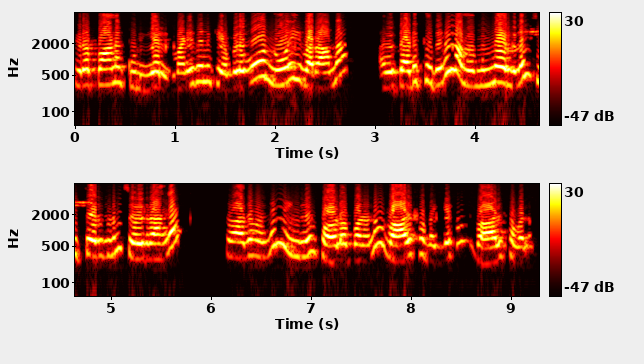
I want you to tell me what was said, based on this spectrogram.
சிறப்பான குளியல். மனிதனுக்கு எவ்வளவோ நோய் வராம அது தடுக்குதுன்னு நம்ம முன்னோர்களும் சித்தர்களும் சொல்றாங்க. ஸோ அதை வந்து நீங்களும் ஃபாலோ பண்ணணும். வாழ்க்கை வைக்கட்டும் வாழ்க வளம்.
